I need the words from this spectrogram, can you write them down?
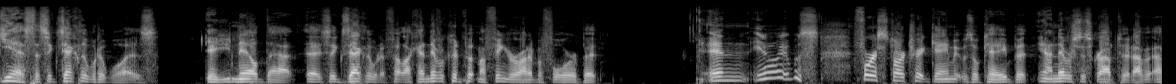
Yes, that's exactly what it was. Yeah, you nailed that. That's exactly what it felt like. I never could put my finger on it before, but and you know it was for a Star Trek game, it was okay, but you know I never subscribed to it. I, I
